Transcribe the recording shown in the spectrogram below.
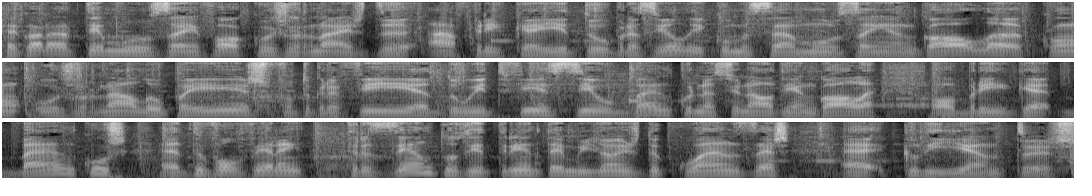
Agora temos em foco os jornais de África e do Brasil e começamos em Angola com o jornal O País. Fotografia do edifício Banco Nacional de Angola obriga bancos a devolverem 330 milhões de kwanzas a clientes.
